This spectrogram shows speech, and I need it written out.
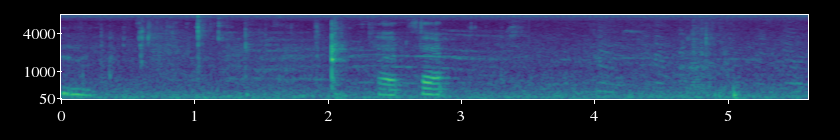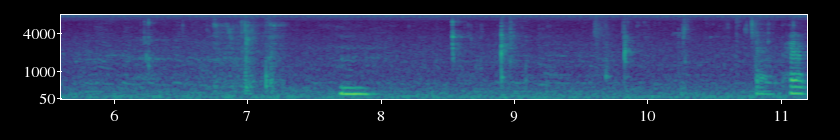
อืมแซ่บแซ่บอืมแซ่บแซ่บ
